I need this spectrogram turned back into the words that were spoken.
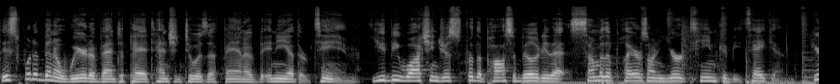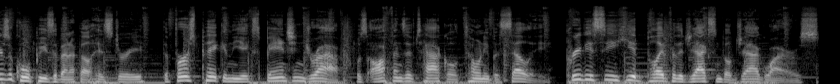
This would have been a weird event to pay attention to as a fan of any other team. You'd be watching just for the possibility that some of the players on your team could be taken. Here's a cool piece of NFL history. The first pick in the expansion draft was offensive tackle Tony Boselli. Previously, he had played for the Jacksonville Jaguars.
